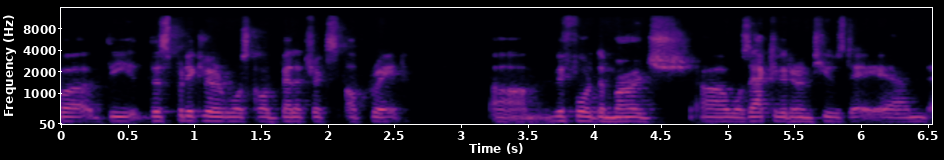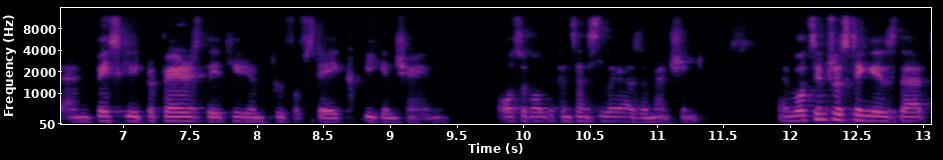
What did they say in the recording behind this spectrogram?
uh, the this particular was called Bellatrix upgrade um, before the merge uh, was activated on Tuesday, and and basically prepares the Ethereum proof of stake beacon chain, also called the consensus layer, as I mentioned. And what's interesting is that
